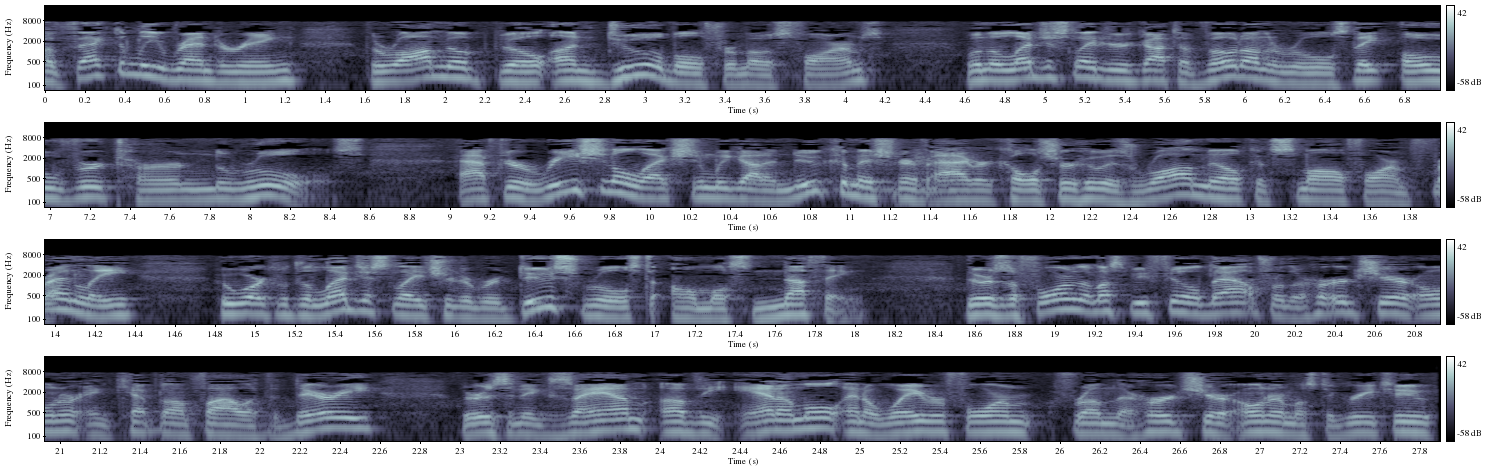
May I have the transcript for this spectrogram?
effectively rendering the raw milk bill undoable for most farms. When the legislators got to vote on the rules, they overturned the rules. After a recent election, we got a new commissioner of agriculture who is raw milk and small farm friendly, who worked with the legislature to reduce rules to almost nothing. There is a form that must be filled out for the herd share owner and kept on file at the dairy. There is an exam of the animal and a waiver form from the herd share owner must agree to.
